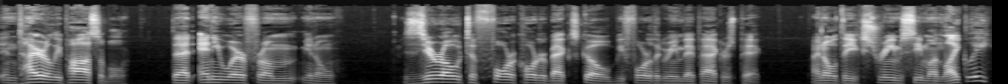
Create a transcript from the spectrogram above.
entirely possible that anywhere from, you know, zero to four quarterbacks go before the Green Bay Packers pick. I know the extremes seem unlikely,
